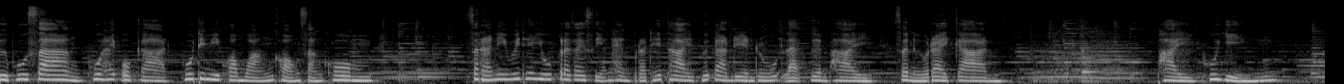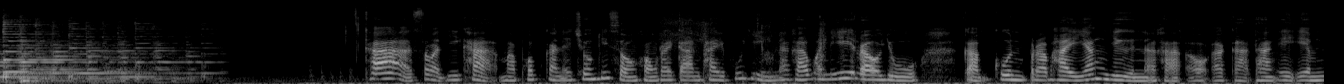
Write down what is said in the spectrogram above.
คือผู้สร้าง ผู้ให้โอกาส ผู้ที่มีความหวังของสังคม สถานีวิทยุกระจายเสียงแห่งประเทศไทยเพื่อการเรียนรู้และเตือนภัย เสนอรายการ ภัยผู้หญิง ค่ะ สวัสดีค่ะ มาพบกันในช่วงที่ 2 ของรายการภัยผู้หญิงนะคะ วันนี้เราอยู่กับคุณประภัยยั่งยืนนะคะ ออกอากาศทาง AM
